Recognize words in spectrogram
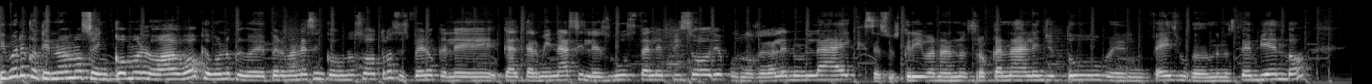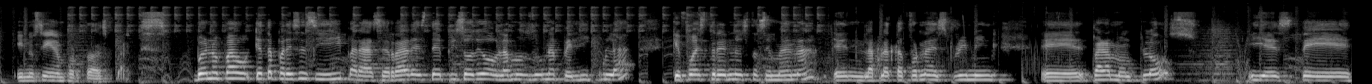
Y bueno, continuamos en cómo lo hago. Qué bueno que permanecen con nosotros. Espero que, le, que al terminar, si les gusta el episodio, pues nos regalen un like, se suscriban a nuestro canal en YouTube, en Facebook, donde nos estén viendo y nos sigan por todas partes. Bueno, Pau, ¿qué te parece si para cerrar este episodio hablamos de una película que fue estreno esta semana en la plataforma de streaming eh, Paramount Plus? Y este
